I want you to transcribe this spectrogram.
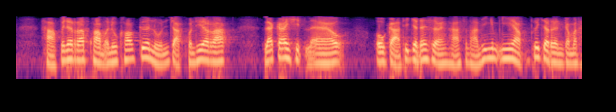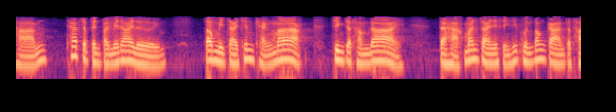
ำหากไม่ได้รับความอนุเคราะห์เกื้อหนุนจากคนที่รัก และใกล้ชิดแล้ว โอกาสที่จะได้แสวงหาสถานที่เงียบๆเพื่อเจริญกรรมฐาน แทบจะเป็นไปไม่ได้เลย ต้องมีใจเข้มแข็งมาก จึงจะทำได้ แต่หากมั่นใจในสิ่งที่คุณต้องการจะท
